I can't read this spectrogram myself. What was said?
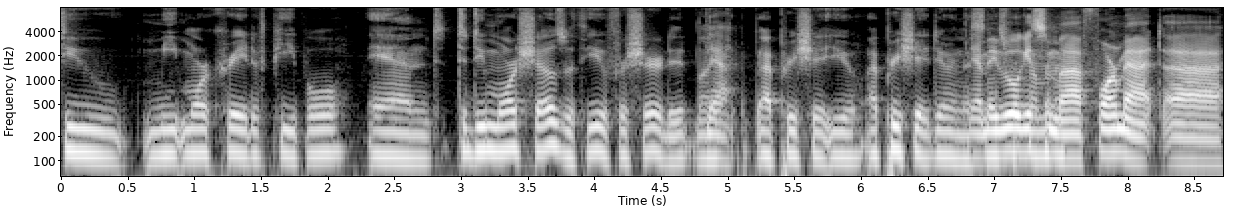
to meet more creative people and to do more shows with you for sure, dude. Like Yeah. I appreciate you. I appreciate doing this. Yeah, maybe we'll get some uh, format uh,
